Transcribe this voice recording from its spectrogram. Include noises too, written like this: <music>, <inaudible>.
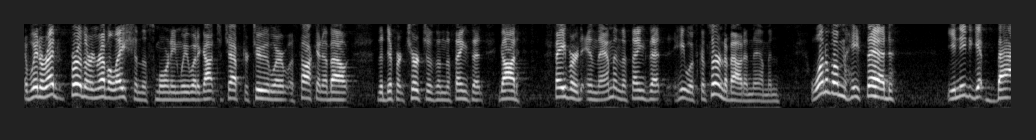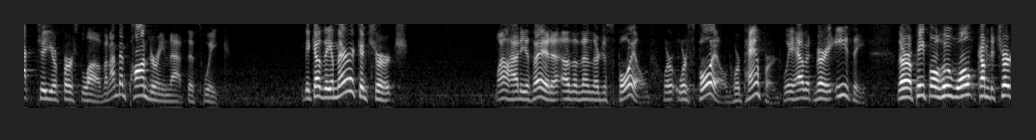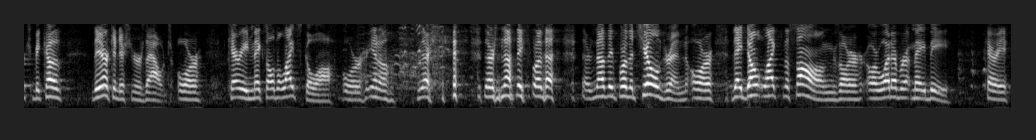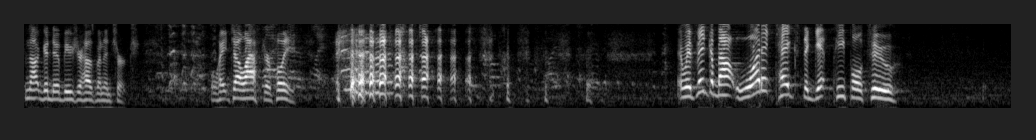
If we'd have read further in Revelation this morning, we would have got to chapter 2 where it was talking about the different churches and the things that God favored in them and the things that He was concerned about in them. And one of them, He said, you need to get back to your first love. And I've been pondering that this week. Because the American church, well, how do you say it other than they're just spoiled? We're, we're spoiled. We're pampered. We have it very easy. There are people who won't come to church because the air conditioner's out or Carrie makes all the lights go off or, you know, <laughs> there, <laughs> there's nothing for the there's nothing for the children or they don't like the songs or or whatever it may be. Carrie, it's not good to abuse your husband in church. Wait till after, please. <laughs> and we think about what it takes to get people to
